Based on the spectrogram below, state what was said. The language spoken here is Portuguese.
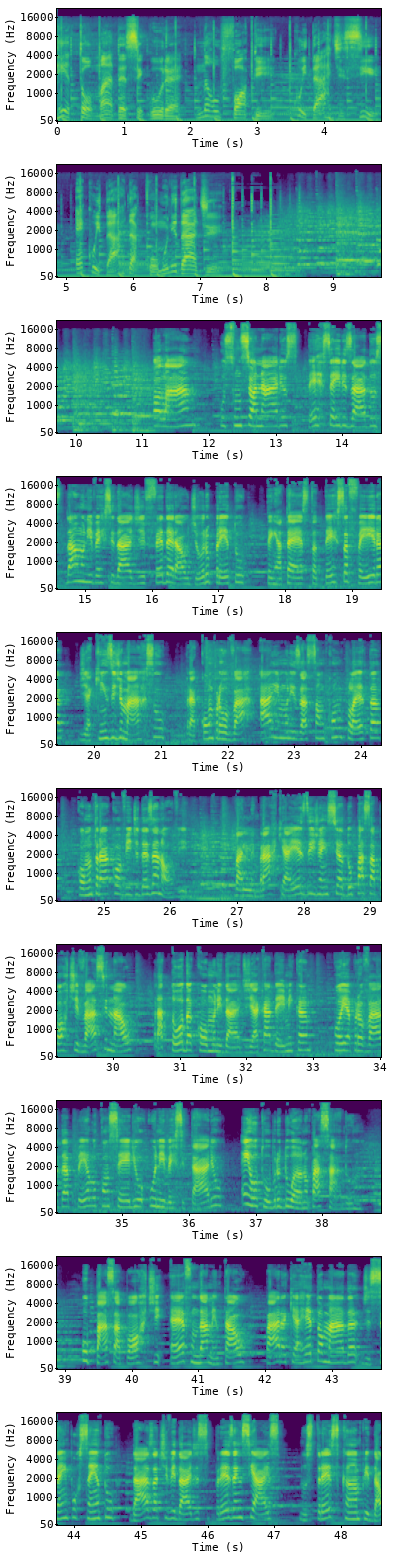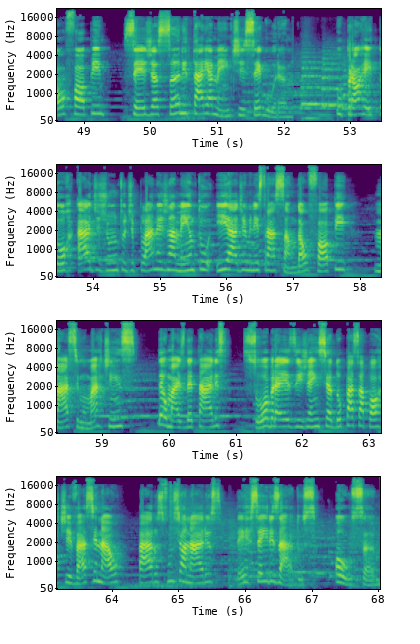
Retomada Segura na UFOP. Cuidar de si é cuidar da comunidade. Olá, os funcionários terceirizados da Universidade Federal de Ouro Preto têm até esta terça-feira, dia 15 de março, para comprovar a imunização completa contra a Covid-19. Vale lembrar que a exigência do passaporte vacinal para toda a comunidade acadêmica foi aprovada pelo Conselho Universitário em outubro do ano passado. O passaporte é fundamental para que a retomada de 100% das atividades presenciais nos três campi da UFOP seja sanitariamente segura. Pró-reitor adjunto de Planejamento e Administração da UFOP, Máximo Martins, deu mais detalhes sobre a exigência do passaporte vacinal para os funcionários terceirizados. Ouça.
